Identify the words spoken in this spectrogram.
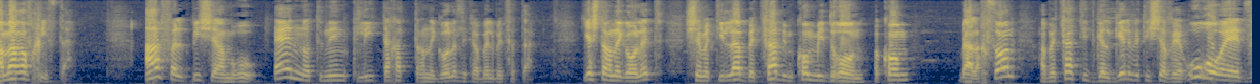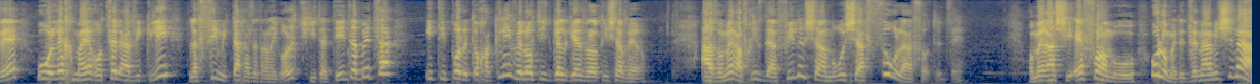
אמר רב חיסדא, אף על פי שאמרו אין נותנין כלי תחת תרנגולת לקבל ביצתה. יש תרנגולת שמטילה ביצה במקום מדרון, מקום באלכסון, הביצה תתגלגל ותישבר. הוא רואה את זה, הוא הולך מהר, רוצה להביא כלי, לשים מתחת לתרנגולת, שהיא תטיל את הביצה, היא תיפול לתוך הכלי ולא תתגלגל ולא תישבר. אז אומר רב חיסדא אפילו שאמרו שאסור לעשות את זה. אומר רש"י איפה אמרו? הוא לומד את זה מהמשנה.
